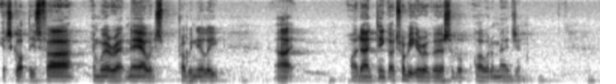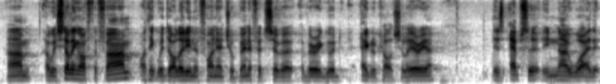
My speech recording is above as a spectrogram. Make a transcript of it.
it's got this far, and where we're at now, it's probably nearly, uh, I don't think, it's probably irreversible, I would imagine. Um, are we selling off the farm? I think we're diluting the financial benefits of a, a very good agricultural area. There's absolutely no way that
